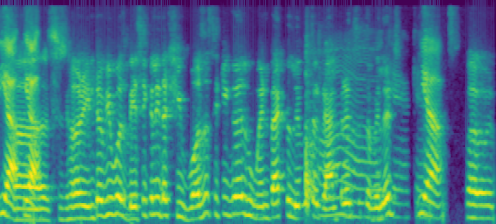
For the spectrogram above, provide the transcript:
yeah Uh, yeah Her interview was basically that she was a city girl who went back to live with her grandparents in the Ah, village, okay, okay. yeah uh,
